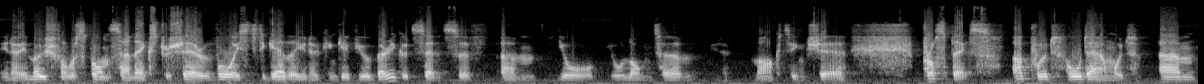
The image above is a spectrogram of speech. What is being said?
you know emotional response and extra share of voice together, you know, can give you a very good sense of um, your your long-term marketing share prospects, upward or downward. Um,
